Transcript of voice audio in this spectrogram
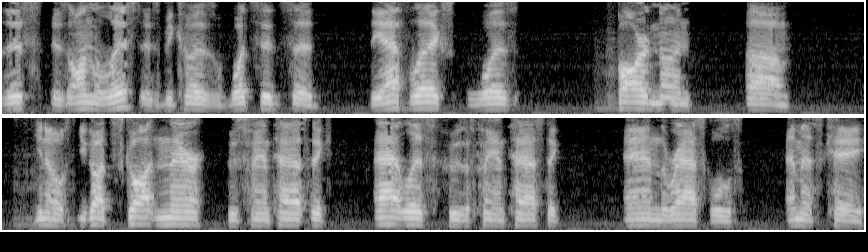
this is on the list is because of what Sid said. The athletics was bar none. Um, you know, you got Scott in there, who's fantastic. Atlas, who's a fantastic, and the Rascals, MSK,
